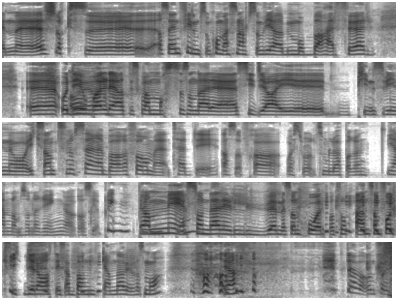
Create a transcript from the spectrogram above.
en uh, slags uh, Altså en film som kommer snart, som vi har mobba her før. Uh, og det er jo ja. bare det at det skal være masse sånn der CGI-pinnsvin og ikke sant? Nå ser jeg bare for meg Teddy altså fra Westworld som løper rundt gjennom sånne ringer og sier pling, pling. Ja, med sånn der lue med sånn hår på toppen, som folk fikk gratis av banken da vi var små. Ja. Det var on point.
